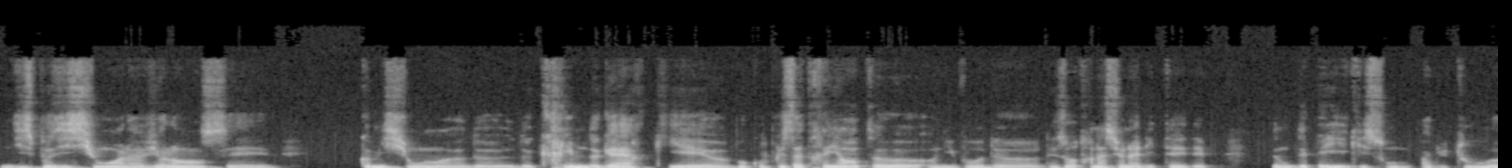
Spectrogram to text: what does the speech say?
une, disposition à la violence et commission de, de, crimes de guerre qui est beaucoup plus attrayante au niveau de, des autres nationalités, des, donc des pays qui sont pas du tout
